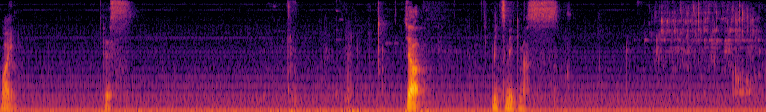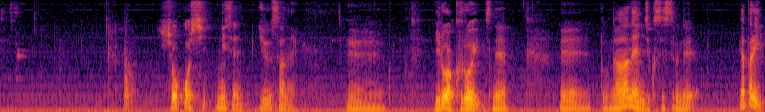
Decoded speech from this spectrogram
ワインです。じゃあ3つ目いきます。紹興酒2013年、えー、色は黒いですね、えー、と7年熟成してるんでやっぱり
